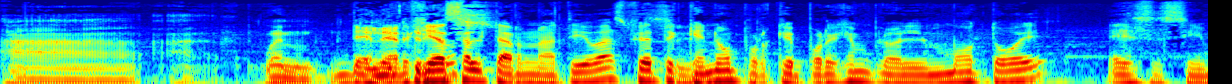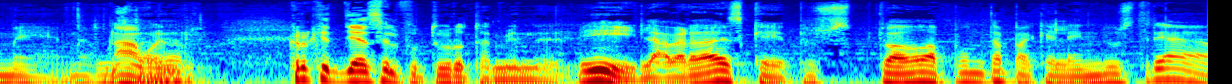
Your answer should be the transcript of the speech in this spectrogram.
a, a- bueno, de energías alternativas, fíjate Sí. que no, porque por ejemplo el Moto E, ese sí me, me gusta Ah, bueno. ver. Creo que ya es el futuro también. de- Y la verdad es que pues todo apunta para que la industria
